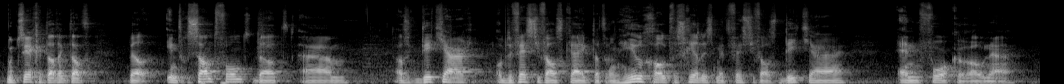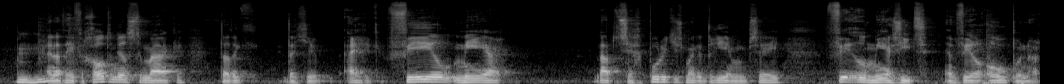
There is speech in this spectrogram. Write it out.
Ik moet zeggen dat ik dat wel interessant vond, dat ehm, als ik dit jaar op de festivals kijk, dat er een heel groot verschil is met festivals dit jaar en voor corona. Mhm. En dat heeft er grotendeels te maken dat, ik, dat je eigenlijk veel meer, laten we zeggen poedertjes, maar de 3MMC, veel meer ziet en veel opener.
